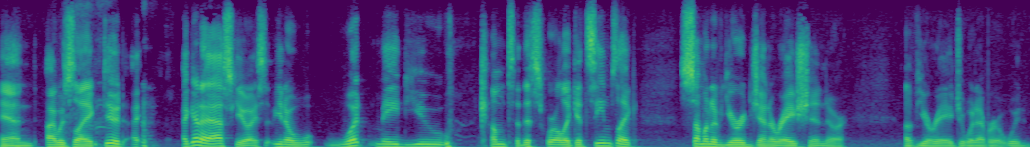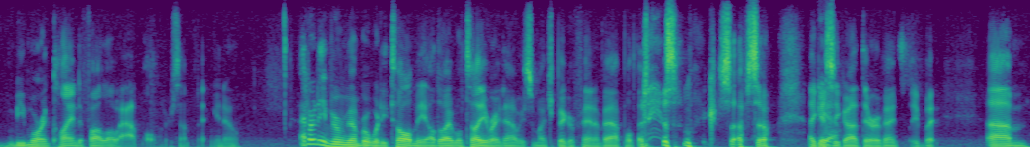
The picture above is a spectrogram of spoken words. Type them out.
and I was like, dude, I, I got to ask you, I said, you know, what made you come to this world? Like, it seems like someone of your generation or of your age or whatever would be more inclined to follow Apple or something, you know. I don't even remember what he told me, although I will tell you right now he's a much bigger fan of Apple than he is of Microsoft. So I guess yeah. he got there eventually. But um,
